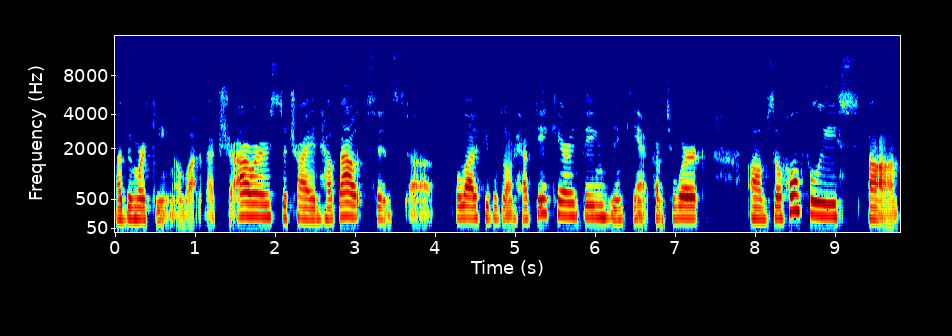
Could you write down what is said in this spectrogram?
I've been working a lot of extra hours to try and help out since uh, a lot of people don't have daycare and things and can't come to work. Um, so hopefully, um,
